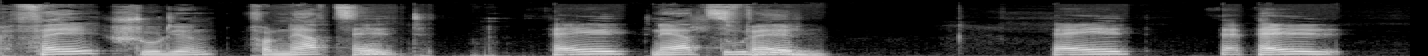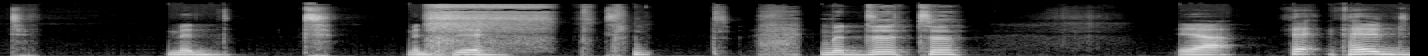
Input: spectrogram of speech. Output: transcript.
Feldstudien von Nerzen. Feld. Feld. Nerz, Studien. Feld. Fe- Feld. Mit. T. Mit D. Mit D, T. Ja. Fe- Feld.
